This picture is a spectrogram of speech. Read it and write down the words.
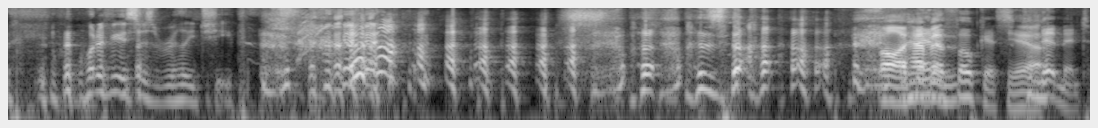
What if he's just really cheap? well, I haven't focus, yeah. commitment,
